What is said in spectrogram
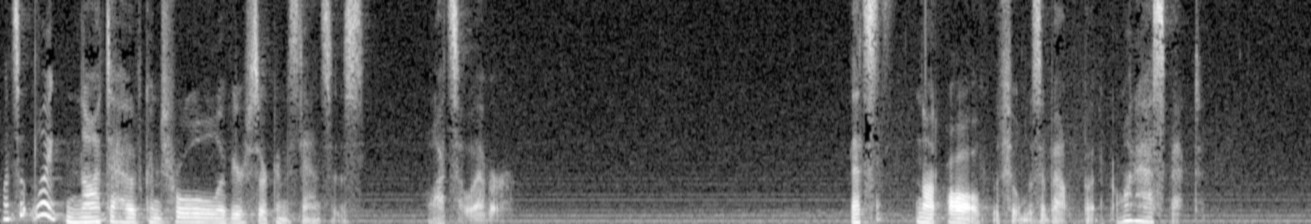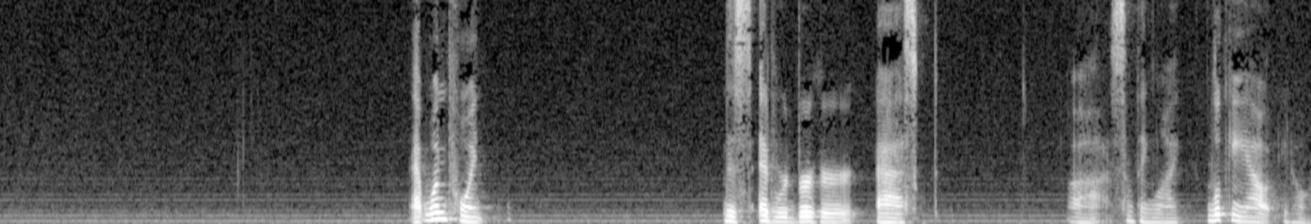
What's it like not to have control of your circumstances whatsoever? That's not all the film is about, but one aspect. At one point, this Edward Burger asked uh, something like, looking out, you know,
